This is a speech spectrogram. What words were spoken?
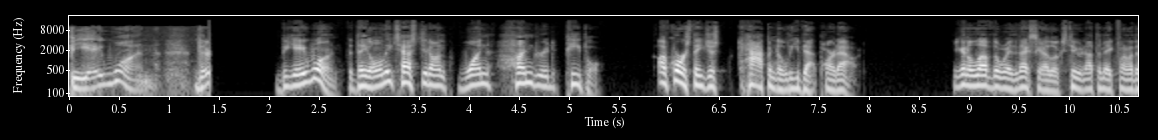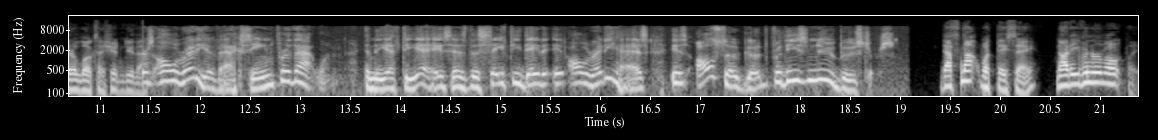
BA1. They're BA1, that they only tested on 100 people. Of course, they just happen to leave that part out. You're going to love the way the next guy looks, too. Not to make fun of their looks. I shouldn't do that. There's already a vaccine for that one. And the FDA says the safety data it already has is also good for these new boosters. That's not what they say, not even remotely.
